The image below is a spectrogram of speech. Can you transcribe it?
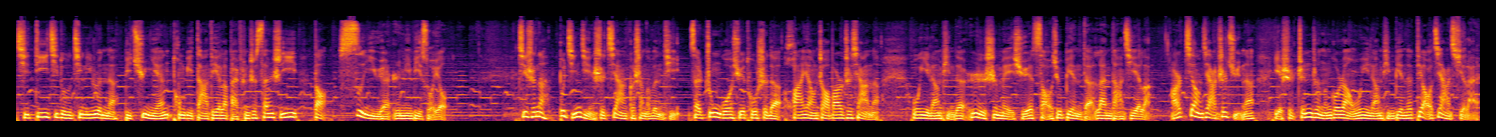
其第一季度的净利润呢，比去年同比大跌了百分之三十一，到四亿元人民币左右。其实呢，不仅仅是价格上的问题，在中国学徒式的花样照搬之下呢，无印良品的日式美学早就变得烂大街了。而降价之举呢，也是真正能够让无印良品变得掉价起来。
